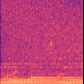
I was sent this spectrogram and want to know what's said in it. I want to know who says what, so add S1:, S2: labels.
S1: 我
